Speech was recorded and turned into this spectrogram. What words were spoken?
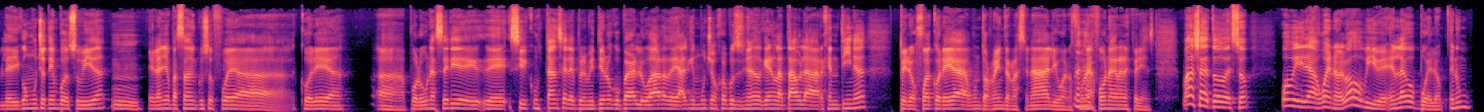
le dedicó mucho tiempo de su vida. Mm, El año pasado incluso fue a Corea. a- por una serie de, de circunstancias le permitieron ocupar el lugar de alguien mucho mejor posicionado que era en la tabla argentina, pero fue a Corea a un torneo internacional y bueno, fue una, fue una gran experiencia. Más allá de todo eso, vos me dirás, bueno, el vago vive en Lago Pueblo, en un,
